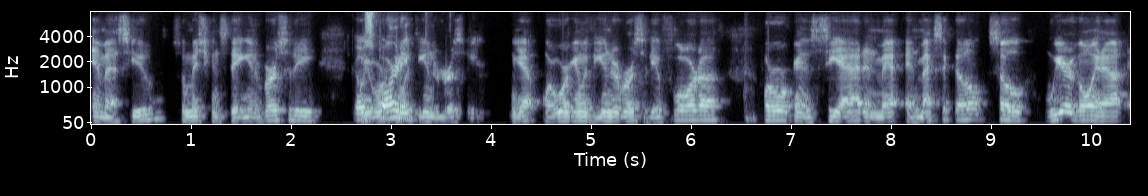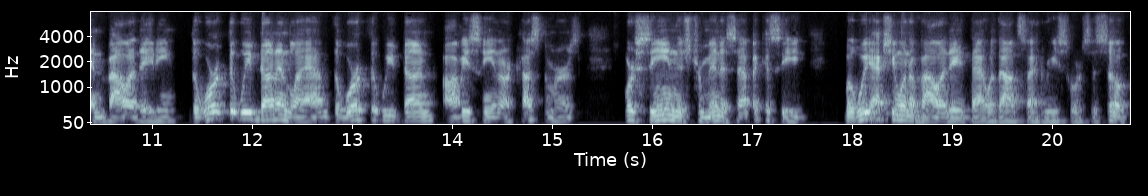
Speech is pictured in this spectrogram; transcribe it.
msu so michigan state university. Go we're working with the university yeah we're working with the university of florida We're working in CIAD in, Me- in Mexico. So we are going out and validating the work that we've done in lab, the work that we've done, obviously, in our customers. We're seeing this tremendous efficacy, but we actually want to validate that with outside resources. So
